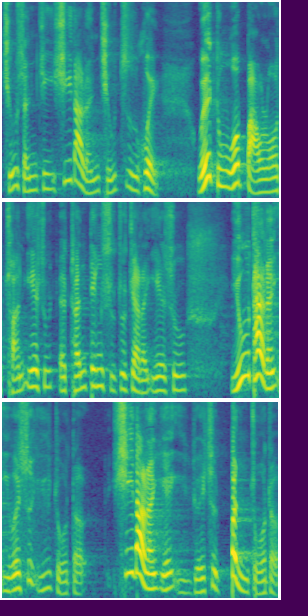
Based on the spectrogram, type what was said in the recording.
求神机，希腊人求智慧，唯独我保罗传耶稣呃传钉十字架的耶稣，犹太人以为是愚拙的，希腊人也以为是笨拙的，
